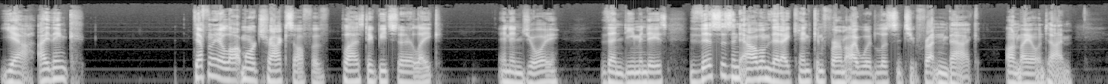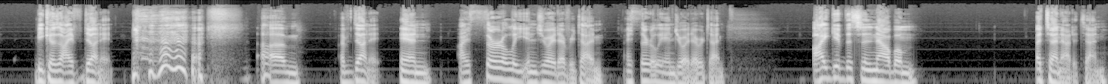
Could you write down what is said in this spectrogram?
Yeah, I think definitely a lot more tracks off of Plastic Beach that I like and enjoy than Demon Days. This is an album that I can confirm I would listen to front and back on my own time because I've done it. um, I've done it and I thoroughly enjoyed every time. I thoroughly enjoyed every time. I give this an album a 10 out of 10.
